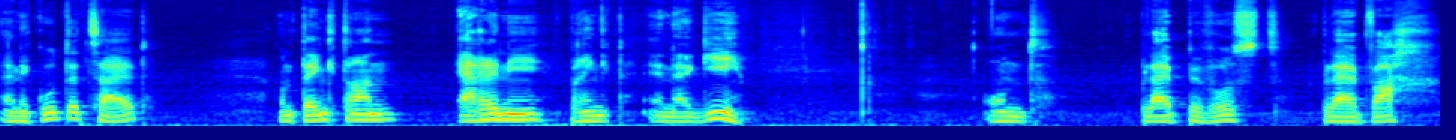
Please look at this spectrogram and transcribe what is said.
eine gute Zeit und denk dran, Ernie bringt Energie. Und bleib bewusst, bleib wach,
